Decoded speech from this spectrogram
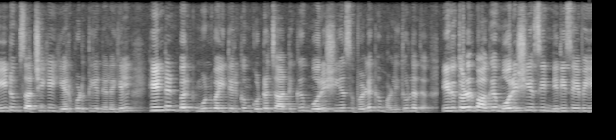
மீண்டும் சர்ச்சையை ஏற்படுத்திய நிலையில் ஹிண்டன்பர்க் முன்வைத்திருக்கும் குற்றச்சாட்டுக்கு மொரிஷியஸ் விளக்கம் அளித்துள்ளது. இது தொடர்பாக மொரிஷியஸின் நிதி சேவை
